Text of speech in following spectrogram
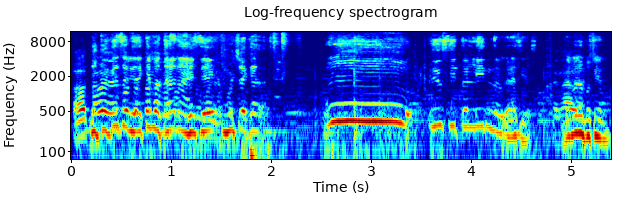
Oh, Y qué casualidad que mataron a ese. toma. Mucha cara. Uh, Diosito lindo, gracias. Dame la poción.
